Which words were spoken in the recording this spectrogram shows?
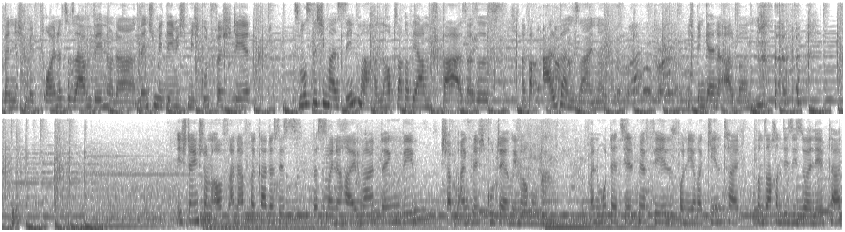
Wenn ich mit Freunden zusammen bin oder Menschen, mit denen ich mich gut verstehe, es muss nicht immer Sinn machen. Hauptsache, wir haben Spaß. Also es einfach albern sein. Ne? Ich bin gerne albern. Ich denke schon oft an Afrika, das ist, das ist meine Heimat irgendwie. Ich habe eigentlich gute Erinnerungen. Meine Mutter erzählt mir viel von ihrer Kindheit, von Sachen, die sie so erlebt hat.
